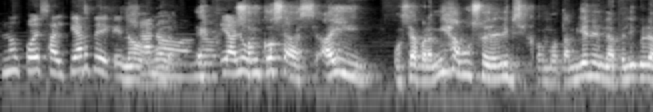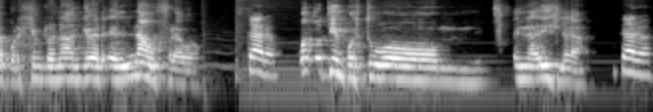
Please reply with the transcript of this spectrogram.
no puedes saltearte de que No, ya bueno, no, es- no dio a luz. son cosas, hay, o sea, para mí es abuso de la elipsis, como también en la película, por ejemplo, nada que ver, El Náufrago. Claro, ¿Cuánto tiempo estuvo mm, en la isla? claro.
